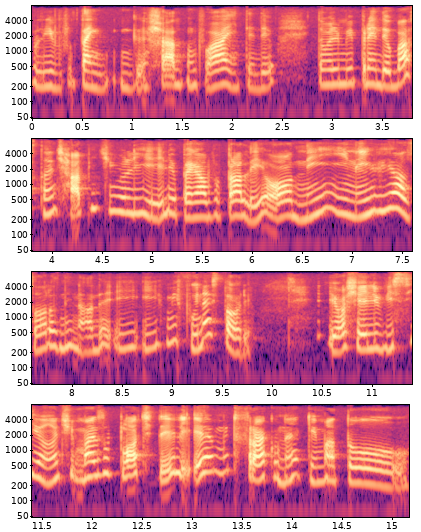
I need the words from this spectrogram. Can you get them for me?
o livro tá enganchado, não vai, entendeu? Então ele me prendeu bastante, rapidinho eu li ele, eu pegava para ler, ó, nem, nem vi as horas nem nada e, e me fui na história. Eu achei ele viciante, mas o plot dele é muito fraco, né? Quem matou,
